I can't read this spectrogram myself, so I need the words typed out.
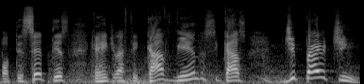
Pode ter certeza que a gente vai ficar vendo esse caso de pertinho.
